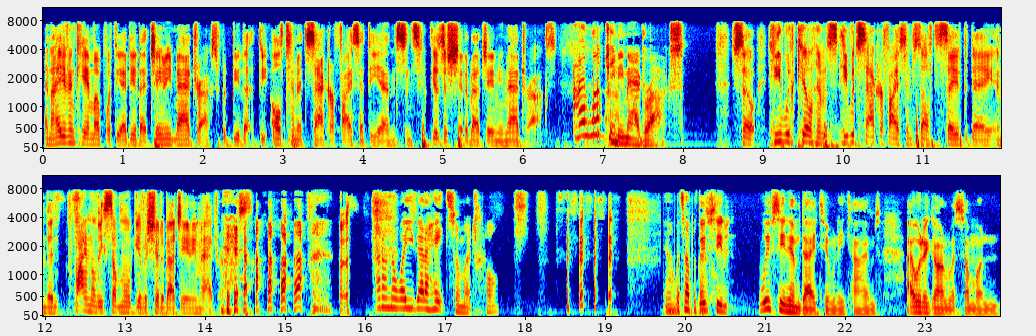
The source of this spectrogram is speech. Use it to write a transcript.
And I even came up with the idea that Jamie Madrox would be the, the ultimate sacrifice at the end, since who gives a shit about Jamie Madrox? I love Jamie Madrox. So he would kill him. He would sacrifice himself to save the day, and then finally someone would give a shit about Jamie Madrox. I don't know why you gotta hate so much, Paul. yeah, what's up with We've that? seen we've seen him die too many times. I would have gone with someone.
